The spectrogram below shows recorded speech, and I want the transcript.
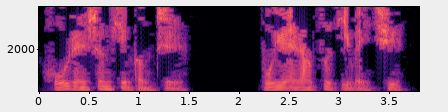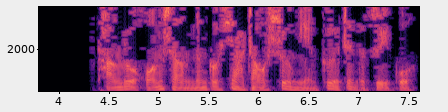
胡人生性耿直，不愿让自己委屈。倘若皇上能够下诏赦免各镇的罪过，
